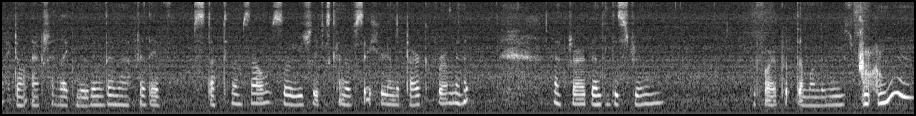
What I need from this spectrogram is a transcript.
I don't actually like moving them after they've stuck to themselves, so I usually just kind of sit here in the dark for a minute after I've ended the stream before I put them on the roof. Mm-mm.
